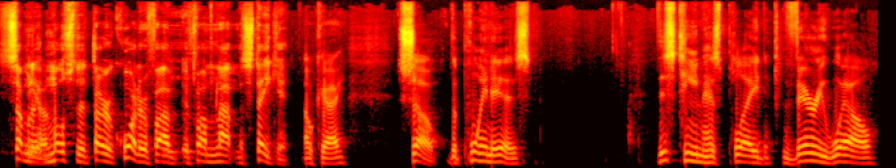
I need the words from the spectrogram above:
some of the Yeah. most of the third quarter, if I'm if I'm not mistaken. Okay. So the point is, this team has played very well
